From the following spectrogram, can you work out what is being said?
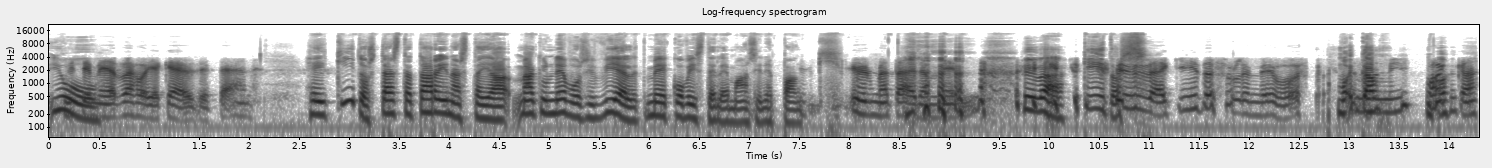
juu. miten meidän rahoja käytetään. Hei, kiitos tästä tarinasta ja mä kyllä neuvosin vielä, että me kovistelemaan sinne pankkiin. Kyllä mä taidan mennä. Hyvä, kiitos. Hyvä, kiitos sulle neuvosta. Moikka. No niin, moikka.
